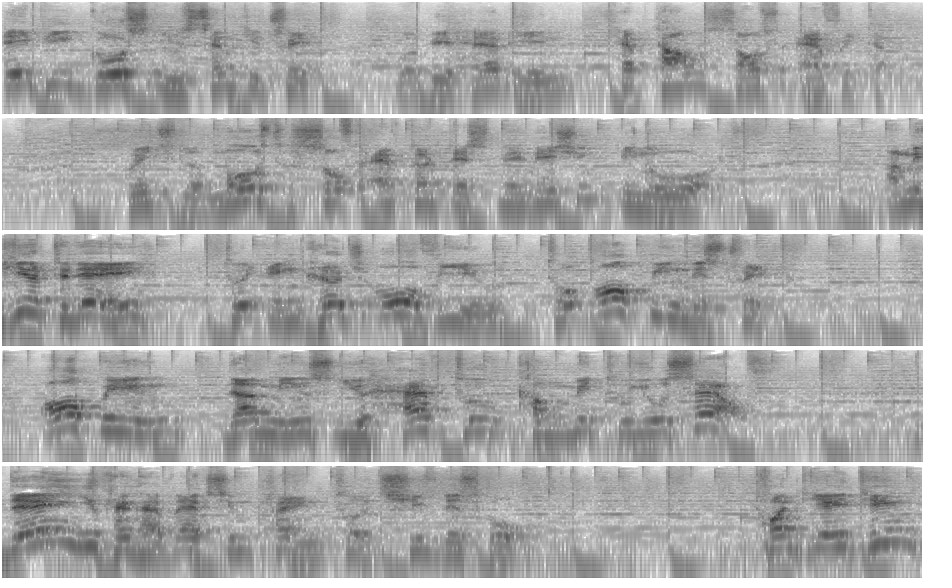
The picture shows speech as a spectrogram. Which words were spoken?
AP Growth Incentive trip will be held in Cape Town, South Africa, which is the most sought after destination in the world. I'm here today to encourage all of you to opt in this trip. Opt in, that means you have to commit to yourself then you can have action plan to achieve this goal. 2018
